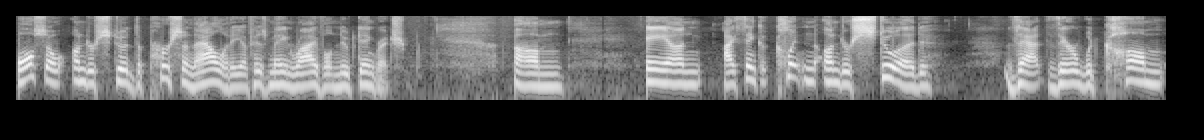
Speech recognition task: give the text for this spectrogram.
also understood the personality of his main rival, Newt Gingrich. Um, and I think Clinton understood that there would come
